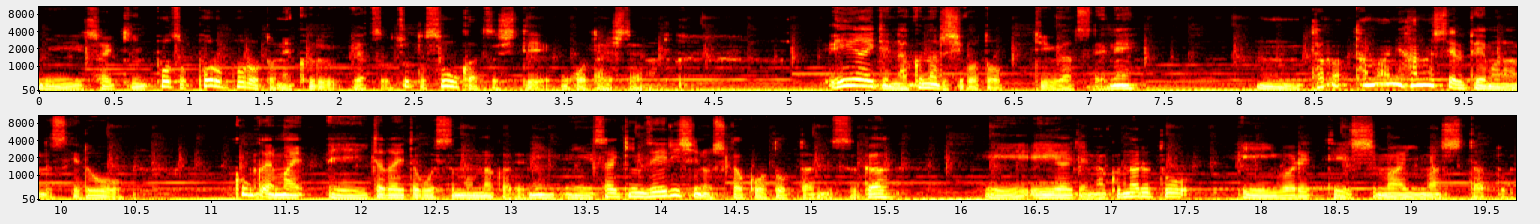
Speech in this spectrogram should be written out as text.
えー最近ポソポロポロとね、来るやつをちょっと総括してお答えしたいなと。AI でなくなる仕事っていうやつでね、うん、たたまに話してるテーマなんですけど、今回、まあえーいただいたご質問の中でね、えー最近税理士の資格を取ったんですが、えー AI でなくなると、えー言われてしまいましたと。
